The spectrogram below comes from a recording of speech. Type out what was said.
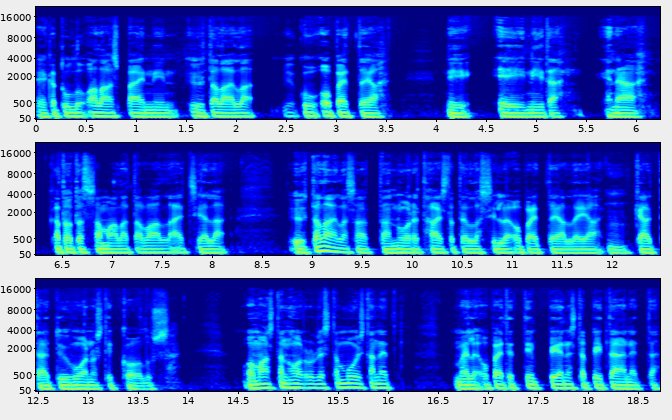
ehkä tullut alaspäin, niin yhtä lailla joku opettaja, niin ei niitä enää katsota samalla tavalla, että siellä yhtä lailla saattaa nuoret haistatella sille opettajalle ja mm. käyttäytyy huonosti koulussa. Omasta nuoruudesta muistan, että meille opetettiin pienestä pitäen, että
